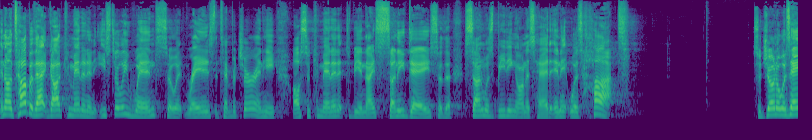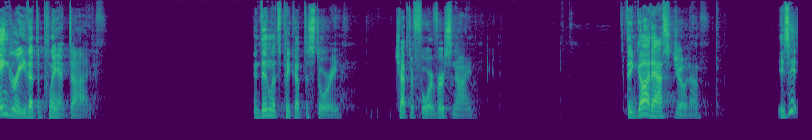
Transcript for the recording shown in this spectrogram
And on top of that, God commanded an easterly wind, so it raised the temperature, and He also commanded it to be a nice sunny day, so the sun was beating on his head, and it was hot. So Jonah was angry that the plant died. And then let's pick up the story. Chapter 4, verse 9. Then God asked Jonah, Is it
